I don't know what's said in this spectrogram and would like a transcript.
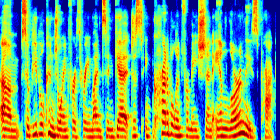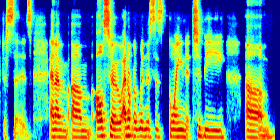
um, so people can join for three months and get just incredible information and learn these practices. And I'm um, also, I don't know when this is going to be um,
